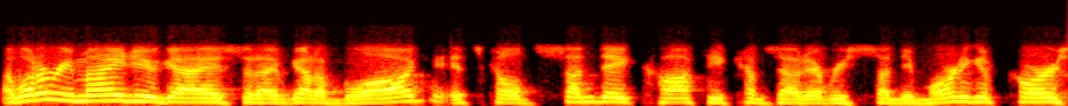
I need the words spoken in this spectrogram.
I want to remind you guys that I've got a blog. It's called Sunday Coffee, comes out every Sunday morning, of course.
